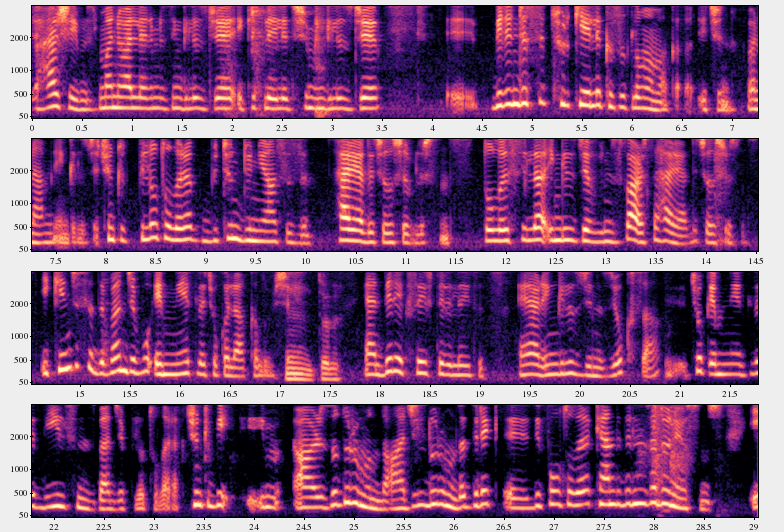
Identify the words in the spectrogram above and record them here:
her şeyimiz, manuellerimiz İngilizce, ekiple iletişim İngilizce. E, birincisi Türkiye'li kısıtlamamak için önemli İngilizce. Çünkü pilot olarak bütün dünya sizin. Her yerde çalışabilirsiniz. Dolayısıyla İngilizceniz varsa her yerde çalışırsınız. İkincisi de bence bu emniyetle çok alakalı bir şey. Hmm, tabii. Yani direkt safety related. Eğer İngilizceniz yoksa çok emniyetli değilsiniz bence pilot olarak. Çünkü bir arıza durumunda, acil durumda direkt e, default olarak kendi dilinize dönüyorsunuz. E,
